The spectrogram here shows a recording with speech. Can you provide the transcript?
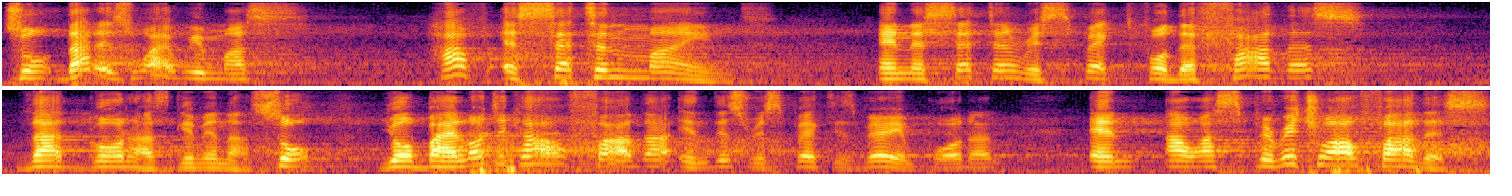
So that is why we must have a certain mind and a certain respect for the fathers that God has given us. So, your biological father in this respect is very important, and our spiritual fathers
